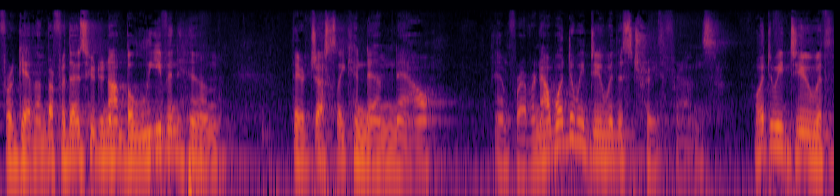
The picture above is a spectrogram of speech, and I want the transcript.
forgiven. But for those who do not believe in him, they are justly condemned now and forever. Now, what do we do with this truth, friends? What do we do with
